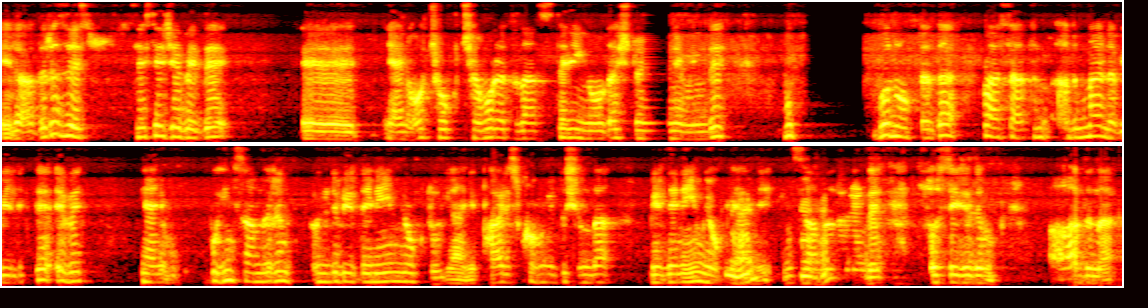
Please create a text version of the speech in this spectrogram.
ele alırız ve SSCB'de e, yani o çok çamur atılan Stalin yoldaş döneminde bu, bu noktada vasatın adımlarla birlikte evet yani bu bu insanların önünde bir deneyim yoktu. Yani Paris Komünü dışında bir deneyim yok yani insanların önünde sosyalizm adına.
